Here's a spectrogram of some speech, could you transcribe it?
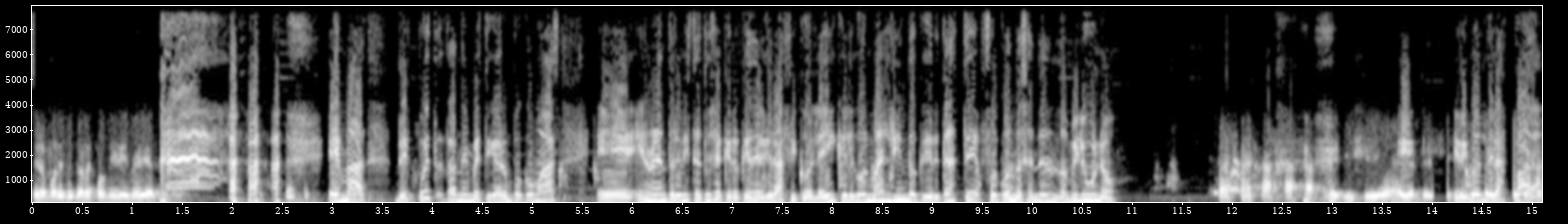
pero por eso te respondí de inmediato. es más, después tratando de investigar un poco más, eh, en una entrevista tuya, creo que es del gráfico, leí que el gol más lindo que gritaste fue cuando ascendió en el 2001. Eh, el, gol de la espada.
